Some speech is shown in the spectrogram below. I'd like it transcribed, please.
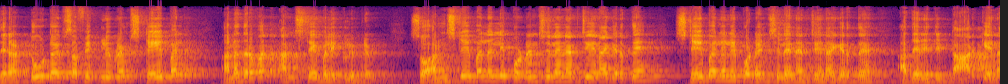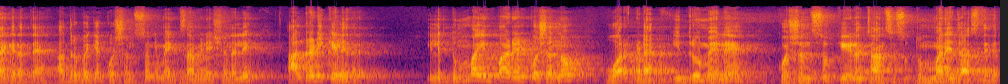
there are two types of equilibrium stable another one unstable equilibrium so unstable ಅಲ್ಲಿ ಪೊಟೆನ್ಷಿಯಲ್ ಎನರ್ಜಿ ಏನಾಗಿರುತ್ತೆ? ಸ್ಟೇಬಲ್ ಅಲ್ಲಿ ಪೊಟೆನ್ಷಿಯಲ್ ಎನರ್ಜಿ ಏನಾಗಿರುತ್ತೆ? ಅದೇ ರೀತಿ ಟಾರ್ಕ್ ಏನಾಗಿರುತ್ತೆ? ಅದ್ರ ಬಗ್ಗೆ ಕ್ವಶನ್ಸು ನಿಮ್ಮ ಎಕ್ಸಾಮಿನೇಷನ್ ಅಲ್ಲಿ ಆಲ್ರೆಡಿ ಕೇಳಿದ್ದಾರೆ. ಇಲ್ಲಿ ತುಂಬ ಇಂಪಾರ್ಟೆಂಟ್ ಕ್ವಶನ್ನು ವರ್ಕ್ ಡನ್ ಇದ್ರ ಮೇಲೆ ಕ್ವಶನ್ಸು ಕೇಳೋ ಚಾನ್ಸಸ್ಸು ತುಂಬಾ ಜಾಸ್ತಿ ಇದೆ.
